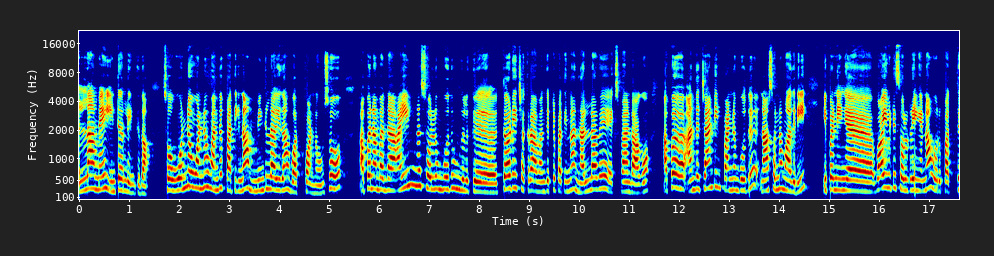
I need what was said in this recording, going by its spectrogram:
எல்லாமே இன்டர்லிங்க் தான். ஸோ ஒன்று ஒன்று வந்து பார்த்தீங்கன்னா மிங்கிளாகி தான் ஒர்க் பண்ணும். ஸோ அப்போ நம்ம அந்த ஐன்னு சொல்லும்போது உங்களுக்கு தேர்ட் சக்கரா வந்துட்டு பார்த்தீங்கன்னா நல்லாவே எக்ஸ்பேண்ட் ஆகும். அப்போ அந்த சாண்டிங் பண்ணும்போது நான் சொன்ன மாதிரி இப்போ நீங்கள் வாய் விட்டு சொல்கிறீங்கன்னா ஒரு பத்து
